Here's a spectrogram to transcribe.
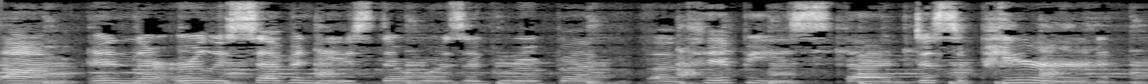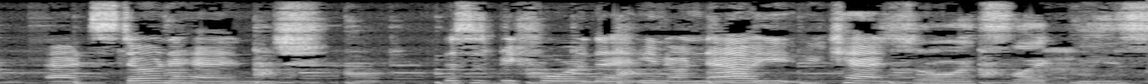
um, in the early 70s, there was a group of, of hippies that disappeared at Stonehenge. This is before that, you know, now you, you can't. So it's like these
